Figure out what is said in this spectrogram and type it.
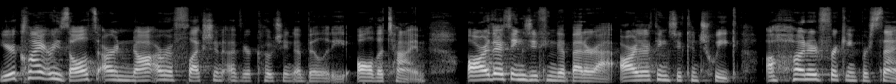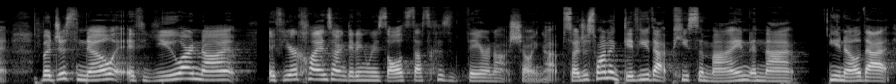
your client results are not a reflection of your coaching ability all the time. Are there things you can get better at? Are there things you can tweak? A hundred freaking percent. But just know if you are not, if your clients aren't getting results, that's because they're not showing up. So I just want to give you that peace of mind and that, you know, that,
